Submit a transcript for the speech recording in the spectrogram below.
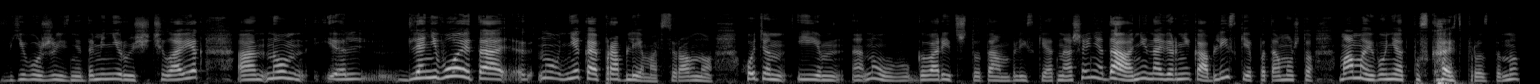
в его жизни, доминирующий человек, э, но э, для него это, э, ну, некая проблема все равно. Хоть он и, э, ну, говорит, что там близкие отношения, да, они наверняка наверняка близкие потому что мама его не отпускает просто. Ну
